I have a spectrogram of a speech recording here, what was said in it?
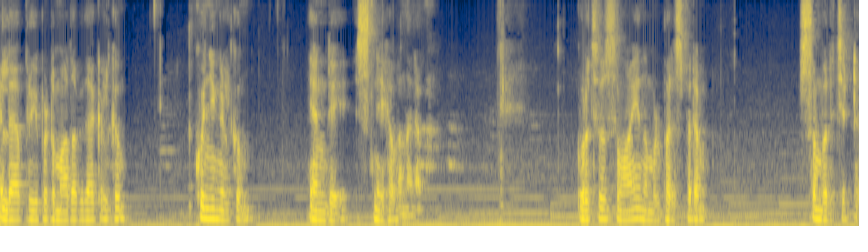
എല്ലാ പ്രിയപ്പെട്ട മാതാപിതാക്കൾക്കും കുഞ്ഞുങ്ങൾക്കും എന്റെ സ്നേഹവന്ദനം. കുറച്ച് ദിവസമായി നമ്മൾ പരസ്പരം സംവദിച്ചിട്ട്.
